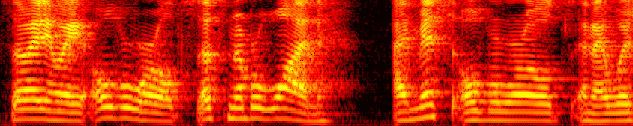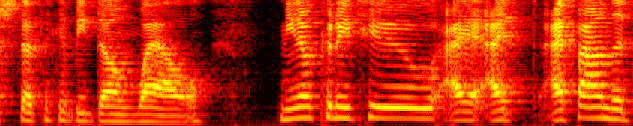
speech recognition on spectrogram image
So anyway, Overworlds. That's number one. I miss Overworlds, and I wish that they could be done well. Ni no Kuni 2, I, I I found the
